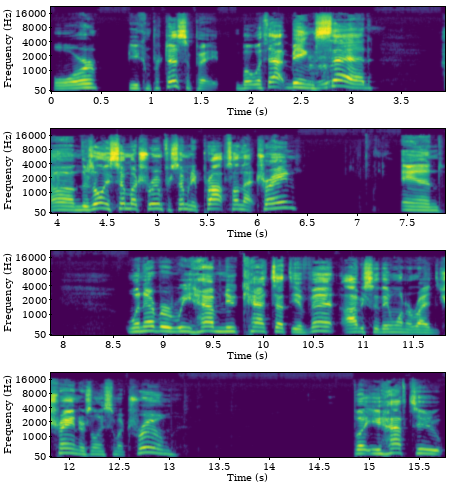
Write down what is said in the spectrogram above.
or you can participate. But with that being said, um, there's only so much room for so many props on that train. And whenever we have new cats at the event, obviously they want to ride the train. There's only so much room. But you have to,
